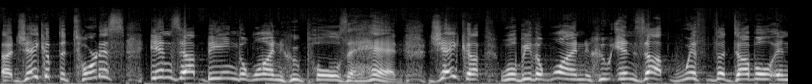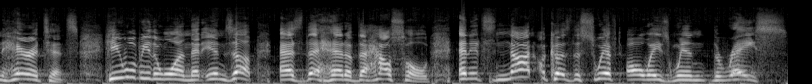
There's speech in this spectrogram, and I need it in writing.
uh, Jacob the tortoise ends up being the one who pulls ahead. Jacob will be the one who ends up with the double inheritance. He will be the one that ends up as the head of the household. And it's not because the swift always win the race.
